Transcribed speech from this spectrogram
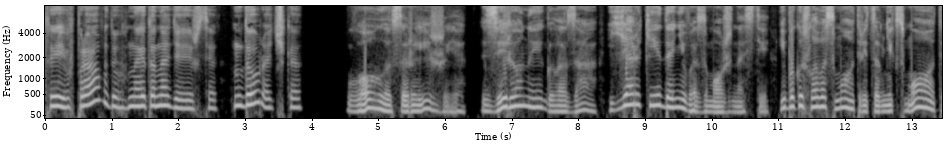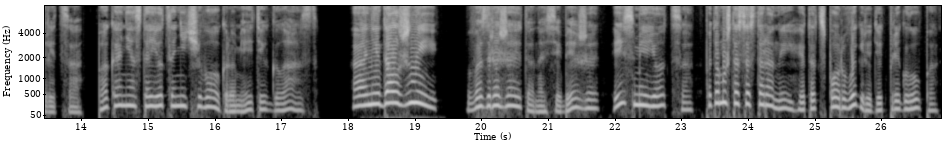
«Ты вправду на это надеешься, дурочка?» Волосы рыжие, зеленые глаза, яркие до невозможности, и Богуслава смотрится в них, смотрится, пока не остается ничего, кроме этих глаз. «Они должны!» Возражает она себе же и смеется, потому что со стороны этот спор выглядит приглупо,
